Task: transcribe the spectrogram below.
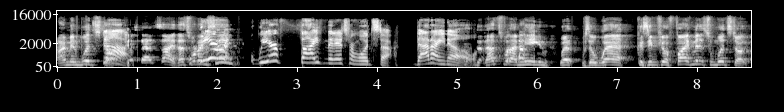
I'm in Woodstock, Stop. just outside. That's what I'm we, saying. we are five minutes from Woodstock. That I know. That's what I mean. Where, so where? Because if you're five minutes from Woodstock,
